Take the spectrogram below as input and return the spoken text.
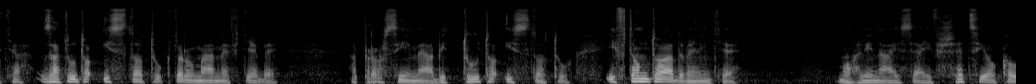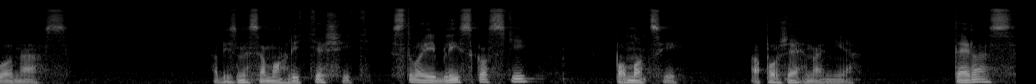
ťa za túto istotu, ktorú máme v tebe a prosíme, aby túto istotu i v tomto advente mohli nájsť aj všetci okolo nás. Aby sme sa mohli tešiť z Tvojej blízkosti, pomoci a požehnania. Teraz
